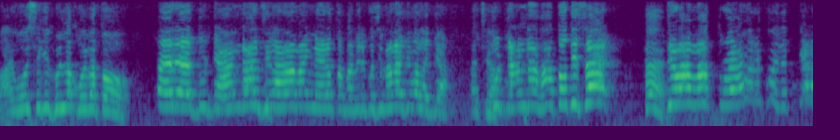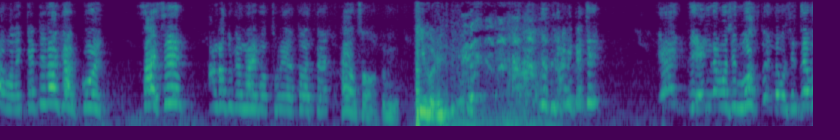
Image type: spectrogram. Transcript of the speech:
ভাই ওই সে কি খুললা কইবা তো। আরে দুটা আন্ডা ছিলাম আই নেরে তোর ভাবির কইছি বানাই দিবা লাগিয়া। আচ্ছা। দুটা আন্ডা ভাতও দিছে। হ্যাঁ। দেওয়া মাত্র আমারে কই যে কেডা বলে কেটি না কার কই? চাইছি আন্ডা দুটা নাই বছরে এত এতে। হ্যাঁ আছো তুমি। আমি কেছি এই দিন না বসি মস্ত না বসি যাব।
